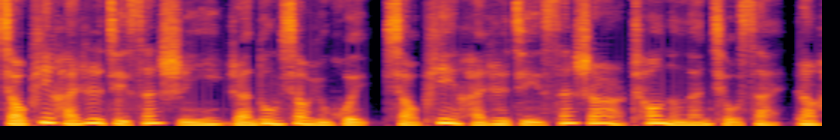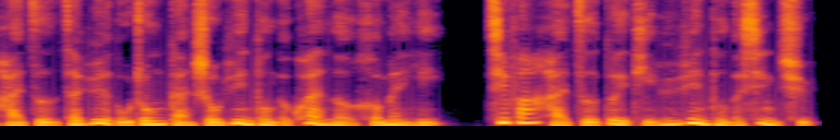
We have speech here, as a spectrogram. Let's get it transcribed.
小屁孩日记三十一燃动校运会，小屁孩日记三十二超能篮球赛，让孩子在阅读中感受运动的快乐和魅力，激发孩子对体育运动的兴趣，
